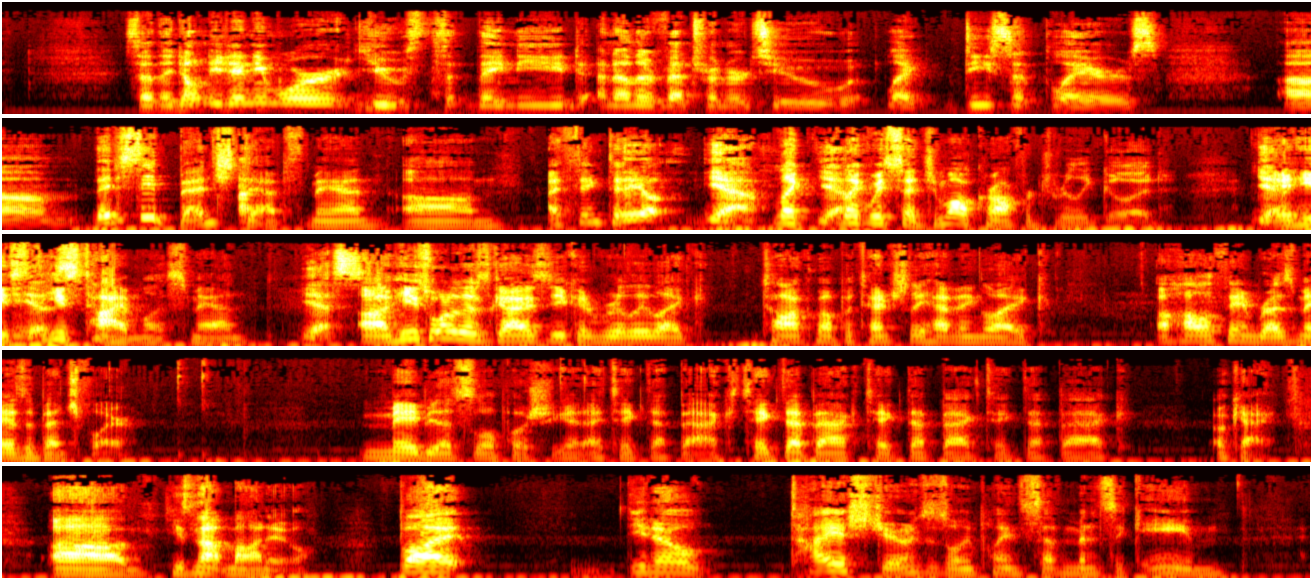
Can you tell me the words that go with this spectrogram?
So they don't need any more youth. They need another veteran or two, like decent players. Um, They just need bench depth, man. Um, I think that they yeah, like yeah, like we said, Jamal Crawford's really good. Yeah, and he's he he's timeless, man. yes, Uh, he's one of those guys you could really like talk about potentially having like a Hall of Fame resume as a bench player. Maybe that's a little pushing it. I take that back. Take that back. Take that back. Take that back. Okay. Um, he's not Manu, but you know, Tyus Jones is only playing seven minutes a game,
